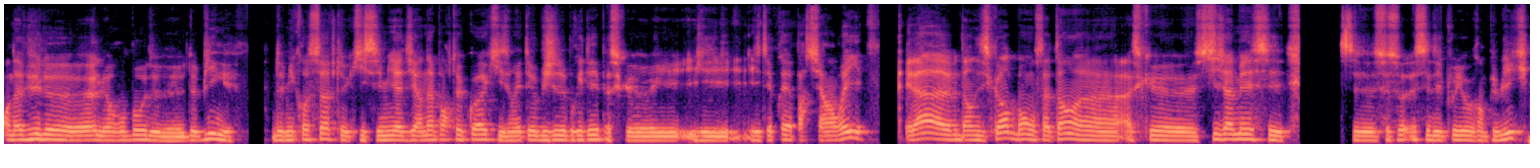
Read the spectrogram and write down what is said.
on a vu le, robot de, Bing de Microsoft qui s'est mis à dire n'importe quoi, qu'ils ont été obligés de brider parce qu'il il, était prêt à partir en vrille. Et là, dans Discord, bon, on s'attend à, ce que si jamais c'est déployé au grand public,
